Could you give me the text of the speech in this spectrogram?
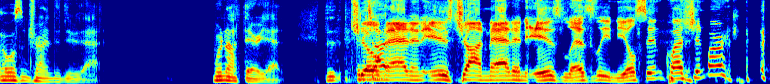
I wasn't trying to do that. We're not there yet. The, the Joe Maddon is John Madden is Leslie Nielsen? Question mark.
